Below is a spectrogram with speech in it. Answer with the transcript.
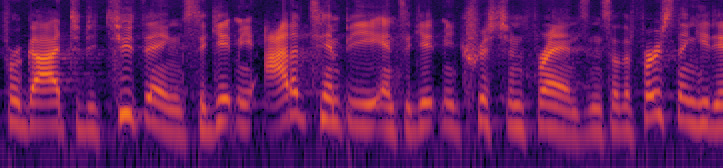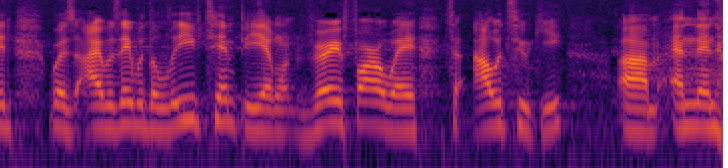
for God to do two things to get me out of Tempe and to get me Christian friends. And so the first thing he did was I was able to leave Tempe. I went very far away to Ahwatukee. Um, and then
